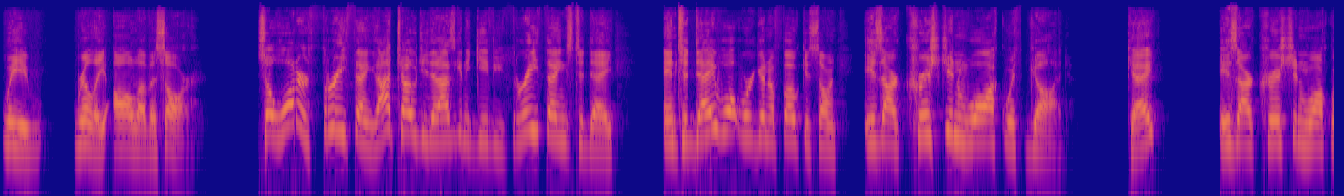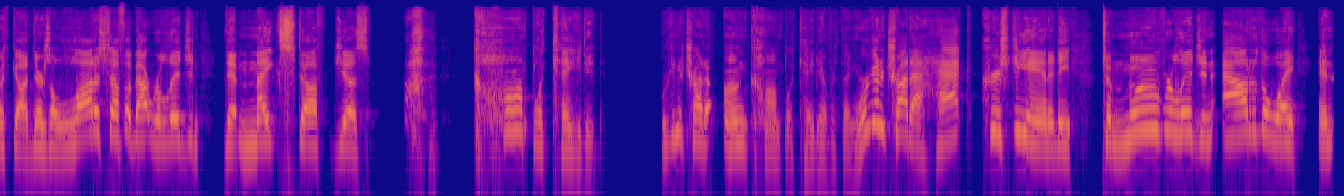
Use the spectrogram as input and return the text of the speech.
we really all of us are. So, what are three things? I told you that I was going to give you three things today. And today, what we're going to focus on is our Christian walk with God. Okay? is our Christian walk with God. There's a lot of stuff about religion that makes stuff just ah, complicated. We're going to try to uncomplicate everything. We're going to try to hack Christianity to move religion out of the way and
